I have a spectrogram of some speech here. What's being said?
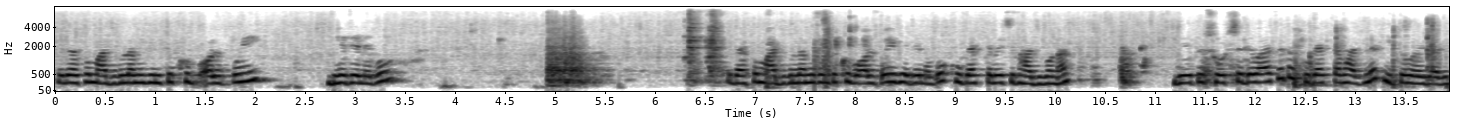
দেখো, মাছগুলো আমি কিন্তু খুব অল্পই ভেজে নেব। দেখো মাছগুলো আমি কিন্তু খুব অল্পই ভেজে নেব, খুব একটা বেশি ভাজবো না। যেহেতু সর্ষে দেওয়া আছে তো খুব একটা ভাজলে তিতো হয়ে যাবে।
